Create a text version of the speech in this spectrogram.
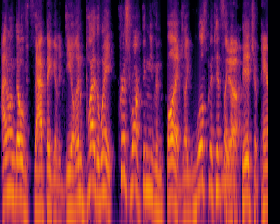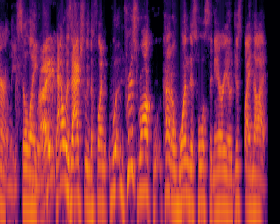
I don't know if it's that big of a deal. And by the way, Chris Rock didn't even budge. Like Will Smith hits like Yeah. a bitch, apparently. So like right? that was actually the fun. Chris Rock kind of won this whole scenario just by not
